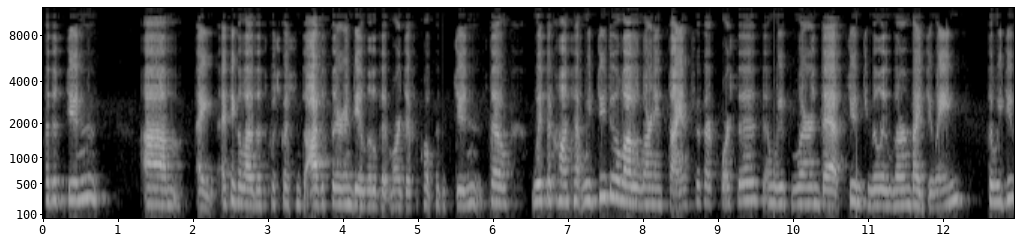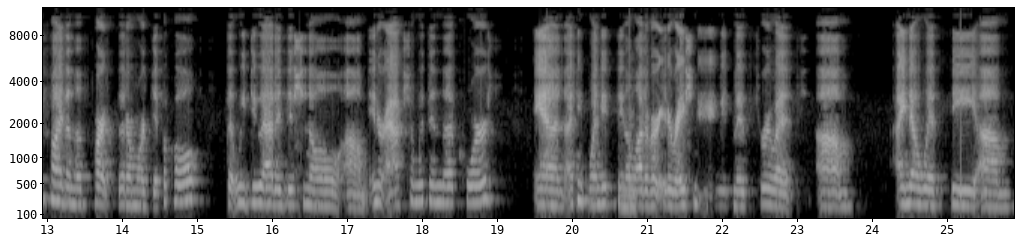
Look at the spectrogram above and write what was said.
for the student. Um, I, I think a lot of those quiz questions obviously are going to be a little bit more difficult for the student. So with the content, we do do a lot of learning science with our courses, and we've learned that students really learn by doing. So we do find on those parts that are more difficult that we do add additional um, interaction within the course. And I think Wendy's seen a Mhm. lot of our iterations as we've moved through it. Um, I know with the, um,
